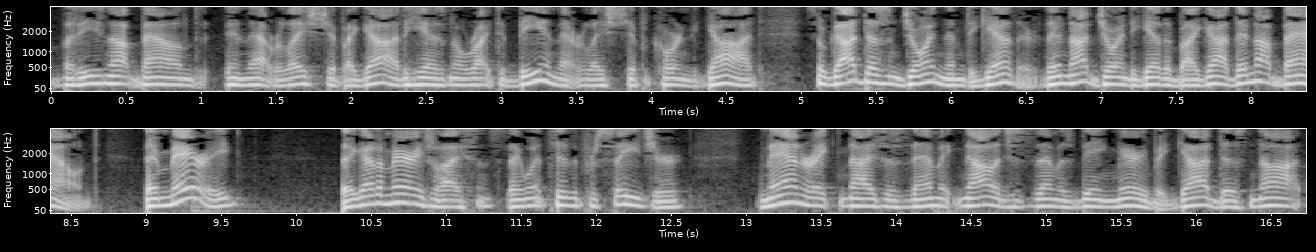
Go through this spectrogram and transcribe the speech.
but he's not bound in that relationship by God. He has no right to be in that relationship according to God. So God doesn't join them together. They're not joined together by God. They're not bound. They're married. They got a marriage license. They went through the procedure. Man recognizes them, acknowledges them as being married, but God does not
